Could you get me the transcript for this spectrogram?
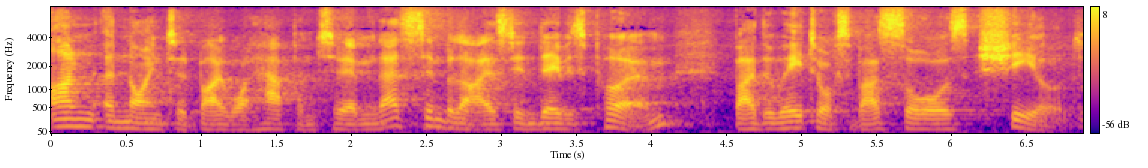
unanointed by what happened to him. That's symbolized in David's poem by the way he talks about Saul's shield.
